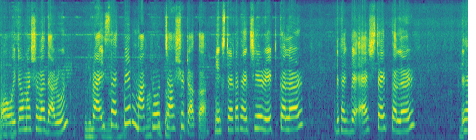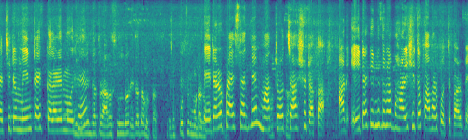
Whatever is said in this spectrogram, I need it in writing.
ও এটাও মার্শাল্লাহ দারুণ প্রাইস থাকবে মাত্র চারশো টাকা। নেক্সট টাকা। থাকছে রেড কালার এটা থাকবে অ্যাশ টাইপ কালার এটা থাকছে একটু মেন টাইপ কালারের মধ্যে। আরও সুন্দর এটা দাম এটা প্রচুর মোটা এটারও প্রাইস থাকবে মাত্র চারশো টাকা। আর এটা কিন্তু তোমরা ভারী শীত কাভার করতে পারবে।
